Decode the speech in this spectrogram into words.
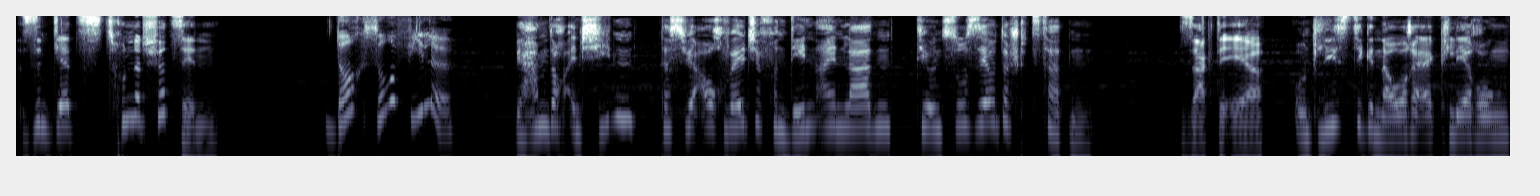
sind jetzt 114. Doch so viele. Wir haben doch entschieden, dass wir auch welche von denen einladen, die uns so sehr unterstützt hatten, sagte er und ließ die genauere Erklärung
